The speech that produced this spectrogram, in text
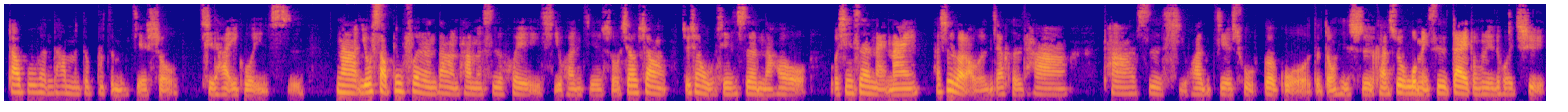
大部分他们都不怎么接受其他异国饮食。那有少部分人，当然他们是会喜欢接受，像像就像我先生，然后我先生的奶奶，她是个老人家，可是她她是喜欢接触各国的东西试试看，所以我每次带东西都会去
